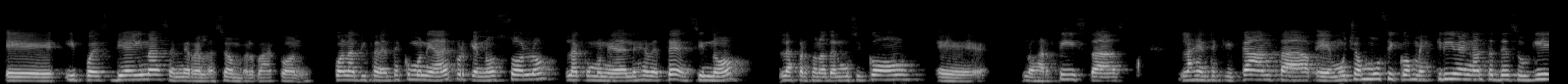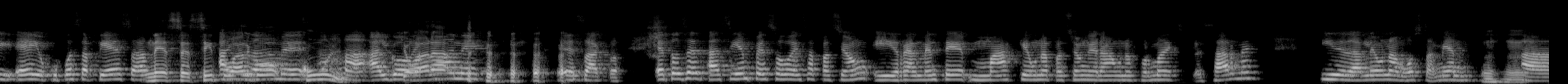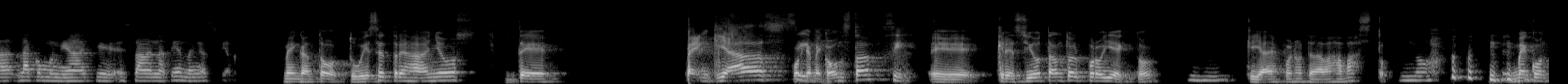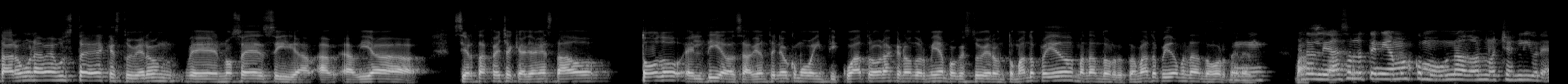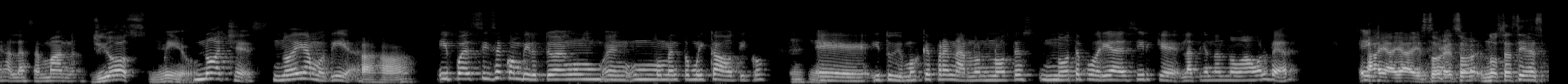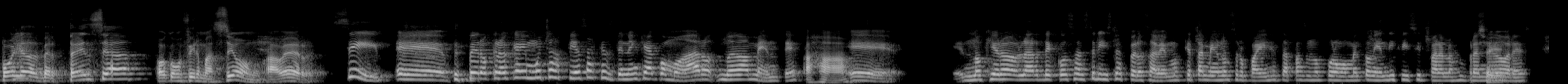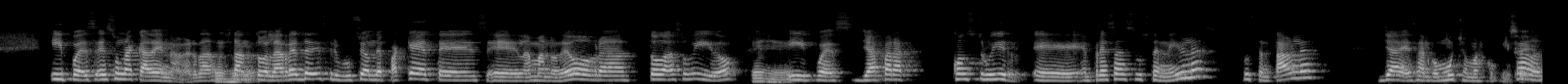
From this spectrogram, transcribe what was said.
Eh, y pues de ahí nace mi relación, ¿verdad? Con, con las diferentes comunidades, porque no solo la comunidad LGBT, sino las personas del musicón, eh, los artistas, la gente que canta, eh, muchos músicos me escriben antes de su gig, hey, ocupo esta pieza. Necesito ayúdame". algo cool. Ajá, algo. Exacto. Entonces, así empezó esa pasión y realmente más que una pasión era una forma de expresarme y de darle una voz también Ujú. a la comunidad que estaba en la tienda en ese tiempo. Me encantó. Tuviste tres años de penqueadas, porque Sí. me consta. Sí. Eh, creció tanto el proyecto que ya después no te dabas abasto. No. Me contaron una vez ustedes que estuvieron, eh, no sé si ha- ha- había cierta fecha que habían estado todo el día, o sea, habían tenido como 24 horas que no dormían porque estuvieron tomando pedidos, mandando órdenes, tomando pedidos, mandando órdenes. Sí. En realidad solo teníamos como una o dos noches libres a la semana. Dios mío. Noches, no digamos días. Ajá. Y pues sí se convirtió en un, en un momento muy caótico Ujú. eh, y tuvimos que frenarlo. No te, no te podría decir que la tienda no va a volver. Eh, Ay, ay, ay, eso, eso, no sé si es spoiler, advertencia o confirmación. A ver, Sí, eh, pero creo que hay muchas piezas que se tienen que acomodar nuevamente. ajá. Eh, no quiero hablar de cosas tristes, pero sabemos que también nuestro país está pasando por un momento bien difícil para los emprendedores. Y pues es una cadena, ¿verdad? Tanto la red de distribución de paquetes, eh, la mano de obra, todo ha subido. Y pues ya para construir eh, empresas sostenibles, sustentables, ya es algo mucho más complicado.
